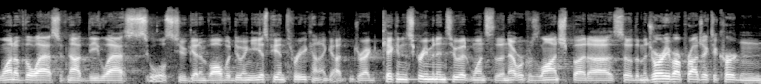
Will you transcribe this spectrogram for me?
one of the last, if not the last, schools to get involved with doing ESPN3. Kind of got dragged kicking and screaming into it once the network was launched. But uh, so the majority of our project occurred in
